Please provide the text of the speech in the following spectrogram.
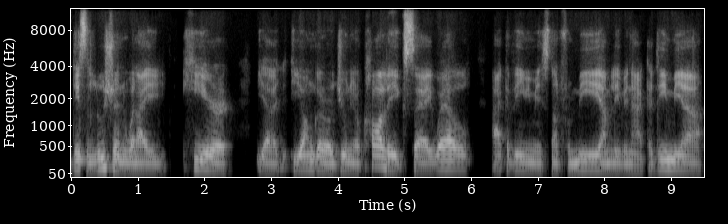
disillusioned when I hear yeah, younger or junior colleagues say, well, academia is not for me, I'm leaving academia.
